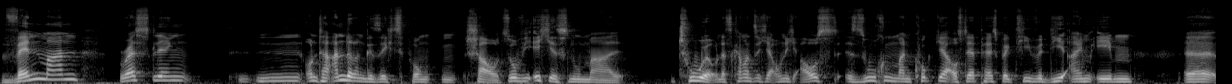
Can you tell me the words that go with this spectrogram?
Wenn man Wrestling unter anderen Gesichtspunkten schaut, so wie ich es nun mal tue, und das kann man sich ja auch nicht aussuchen, man guckt ja aus der Perspektive, die einem eben äh,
